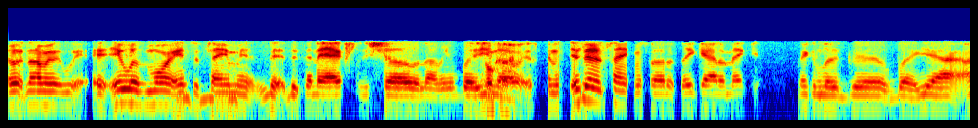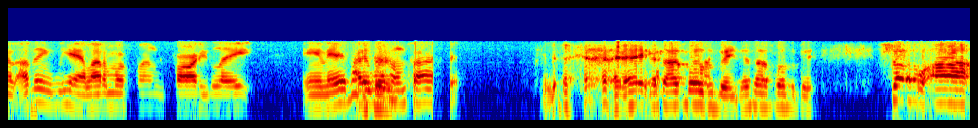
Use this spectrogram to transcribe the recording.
I mean it, was more entertainment than, than they actually showed. I mean, but you Okay. know, it's it's entertainment, so that they gotta make it make it look good. But yeah, I, I think we had a lot of more fun. We partied late, and everybody went home tired. hey, that's how it's supposed to be. That's how it's supposed to be. So uh,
